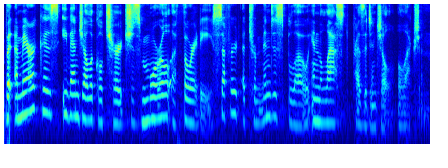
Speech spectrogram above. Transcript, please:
but America's evangelical church's moral authority suffered a tremendous blow in the last presidential election.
